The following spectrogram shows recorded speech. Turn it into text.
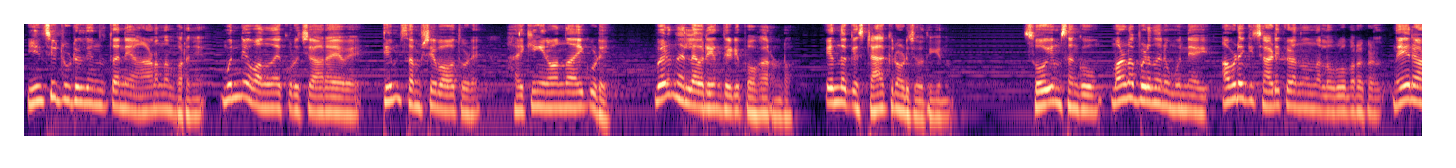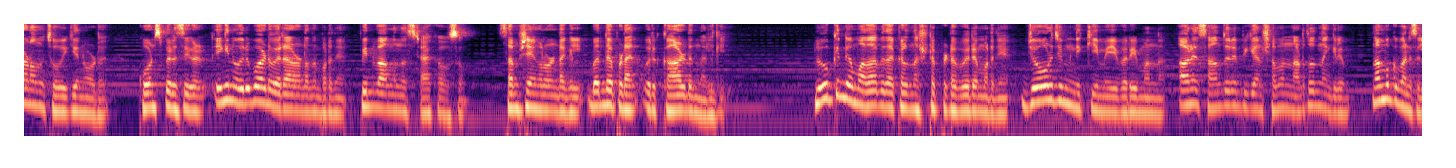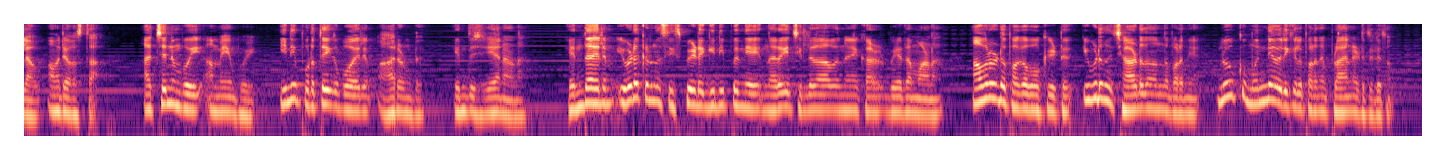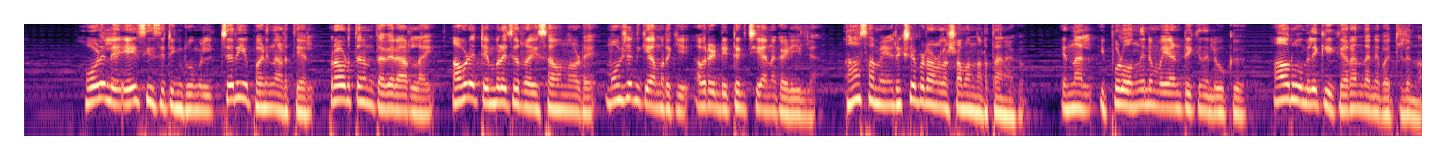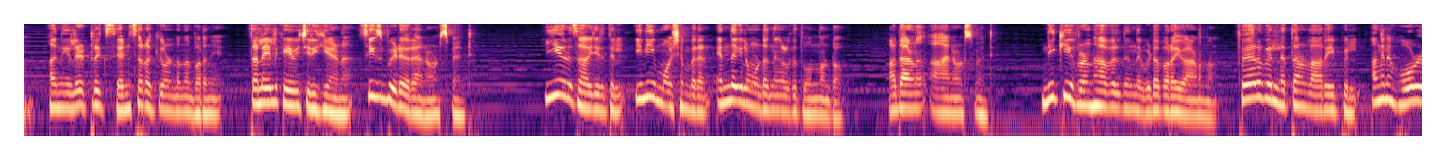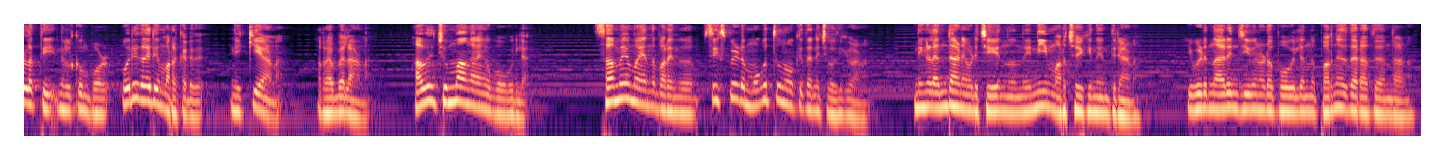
ഇൻസ്റ്റിറ്റ്യൂട്ടിൽ നിന്ന് തന്നെ ആണെന്നും പറഞ്ഞ് മുന്നേ വന്നതിനെക്കുറിച്ച് ആരായവേ ടിം സംശയഭാവത്തോടെ ഹൈക്കിങ്ങിന് വന്നായിക്കൂടെ വരുന്ന എല്ലാവരെയും തേടി പോകാറുണ്ടോ? എന്നൊക്കെ സ്റ്റാക്കിനോട് ചോദിക്കുന്നു. സോയും സംഘവും മരണപ്പെടുന്നതിന് മുന്നേ അവിടേക്ക് ചാടിക്കിടന്നെന്നുള്ള റൂമറുകൾ നേരാണോ എന്ന് ചോദിക്കുന്നതിനോട് കോൺസ്പിറസികൾ ഇങ്ങനെ ഒരുപാട് വരാറുണ്ടെന്ന് പറഞ്ഞ് പിൻവാങ്ങുന്ന സ്റ്റാക്ക് ഹൗസും സംശയങ്ങളുണ്ടെങ്കിൽ ബന്ധപ്പെടാൻ ഒരു കാർഡ് നൽകി. ലൂക്കിന്റെ മാതാപിതാക്കൾ നഷ്ടപ്പെട്ട വിവരം അറിഞ്ഞ് ജോർജും നിക്കിയും ഇവരെയും വന്ന് അവനെ സാന്ത്വനിപ്പിക്കാൻ ശ്രമം നടത്തുന്നെങ്കിലും നമുക്ക് മനസ്സിലാവും അവന്റെ അവസ്ഥ. അച്ഛനും പോയി അമ്മയും പോയി. ഇനി പുറത്തേക്ക് പോയാലും ആരുണ്ട്? എന്തു ചെയ്യാനാണ്? എന്തായാലും ഇവിടെ കിടന്ന് സിക്സ് പിയുടെ ഗിരിപ്പന്നിയായി നിറയെ ചില്ലതാവുന്നതിനേക്കാൾ ഭേദമാണ്. അവരോട് പക പോക്കിയിട്ട് ഇവിടുന്ന് ചാടുന്നതെന്ന് പറഞ്ഞ് ലൂക്ക് മുന്നേ ഒരിക്കൽ പറഞ്ഞ പ്ലാൻ എടുത്തിരുന്നു. ഹാളിലെ എ സി സിറ്റിംഗ് റൂമിൽ ചെറിയ പണി നടത്തിയാൽ പ്രവർത്തനം തകരാറിലായി. അവിടെ ടെമ്പറേച്ചർ റൈസ് ആവുന്നതോടെ മോഷൻ ക്യാമറയ്ക്ക് അവരെ ഡിറ്റക്ട് ചെയ്യാൻ കഴിയില്ല. ആ സമയം രക്ഷപ്പെടാനുള്ള ശ്രമം നടത്താനാകും. എന്നാൽ ഇപ്പോൾ ഒന്നിനും വയ്യാണ്ടിരിക്കുന്ന ലൂക്ക് ആ റൂമിലേക്ക് കയറാൻ തന്നെ പറ്റില്ലെന്നും അതിന് ഇലക്ട്രിക് സെൻസർ ഒക്കെ ഉണ്ടെന്ന് പറഞ്ഞ് തലയിൽ കൈവച്ചിരിക്കുകയാണ് സിക്സ് ബിയുടെ ഒരു അനൗൺസ്മെന്റ് ഈ ഒരു സാഹചര്യത്തിൽ ഇനിയും മോശം വരാൻ എന്തെങ്കിലും ഉണ്ടെന്ന് നിങ്ങൾക്ക് തോന്നുന്നുണ്ടോ? അതാണ് ആ അനൗൺസ്മെന്റ് നിക്കി ഫ്രണ്ട് ഹാവിൽ നിന്ന് വിട പറയുകയാണെന്നും ഫെയർവെല്ലിനെത്താനുള്ള അറിയിപ്പിൽ അങ്ങനെ ഹോളിലെത്തി നിൽക്കുമ്പോൾ ഒരു കാര്യം മറക്കരുത്. നിക്കിയാണ് റെബലാണ്. അവൻ ചുമ്മാ അങ്ങനെ അങ്ങ് പോകില്ല സമയമായെന്ന് പറയുന്നതും സിക്സ് പിയുടെ മുഖത്ത് നോക്കി തന്നെ ചോദിക്കുകയാണ് നിങ്ങൾ എന്താണ് ഇവിടെ ചെയ്യുന്നതെന്ന് ഇനിയും മറച്ചു വയ്ക്കുന്നത് എന്തിനാണ്? ഇവിടുന്ന് ആരും ജീവനോടെ പോവില്ലെന്ന് പറഞ്ഞു തരാത്തത് എന്താണ്?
